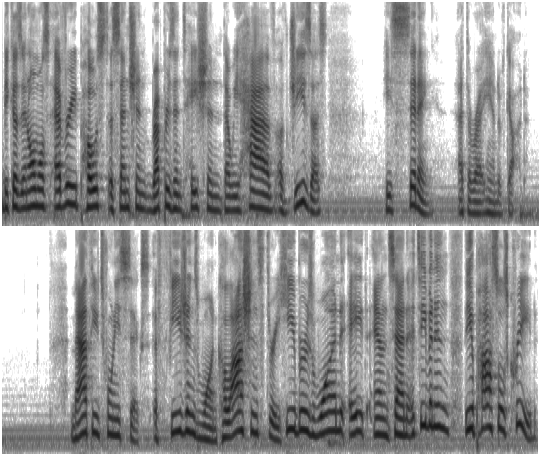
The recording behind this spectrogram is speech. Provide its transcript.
because in almost every post ascension representation that we have of Jesus, he's sitting at the right hand of God. Matthew 26, Ephesians 1, Colossians 3, Hebrews 1, 8, and 10. It's even in the Apostles' Creed,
